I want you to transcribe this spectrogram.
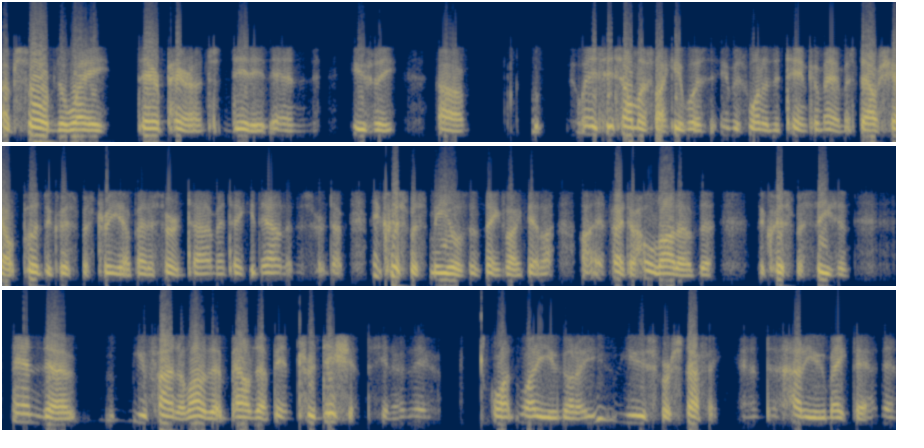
absorb the way their parents did it, and usually uh, it's, it's almost like it was it was one of the Ten Commandments: "Thou shalt put the Christmas tree up at a certain time and take it down at a certain time." And Christmas meals and things like that. Uh, in fact, a whole lot of the the Christmas season, and uh, you find a lot of that bound up in traditions. You know, what what are you going to use for stuffing? and how do you make that, and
